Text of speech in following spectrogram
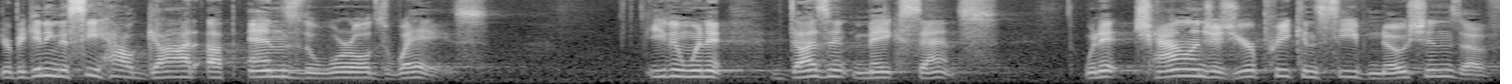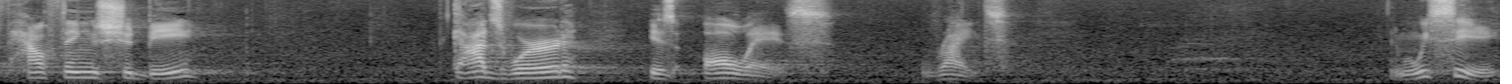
you're beginning to see how God upends the world's ways. Even when it doesn't make sense, when it challenges your preconceived notions of how things should be, God's word is always right. And when we see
